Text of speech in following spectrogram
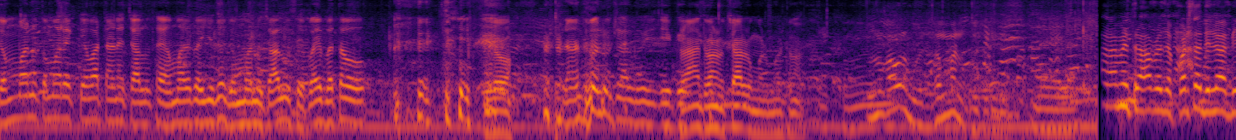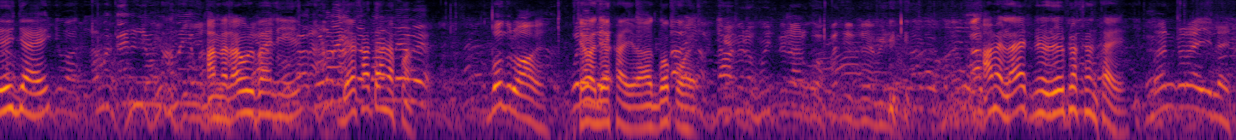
જમવાનું તમારે કેવા ટાણે ચાલુ થાય? અમારે તો અહીંયા જો જમવાનું ચાલુ છે. ભાઈ બતાવો. જો. રાંધવાનું ચાલુ રાંધવાનું ચાલુ મને મોઢમાં. મિત્રો આપણે જો પ્રસાદી લેવા બે જાય આમે રાહુલભાઈ ની દેખાતા ને પણ? બંદરો આવે. કેવા દેખાય? આ ગોપો હોય આમે લાઈટ રિફ્લેક્શન થાય. બંધ કરાય લાઈટ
